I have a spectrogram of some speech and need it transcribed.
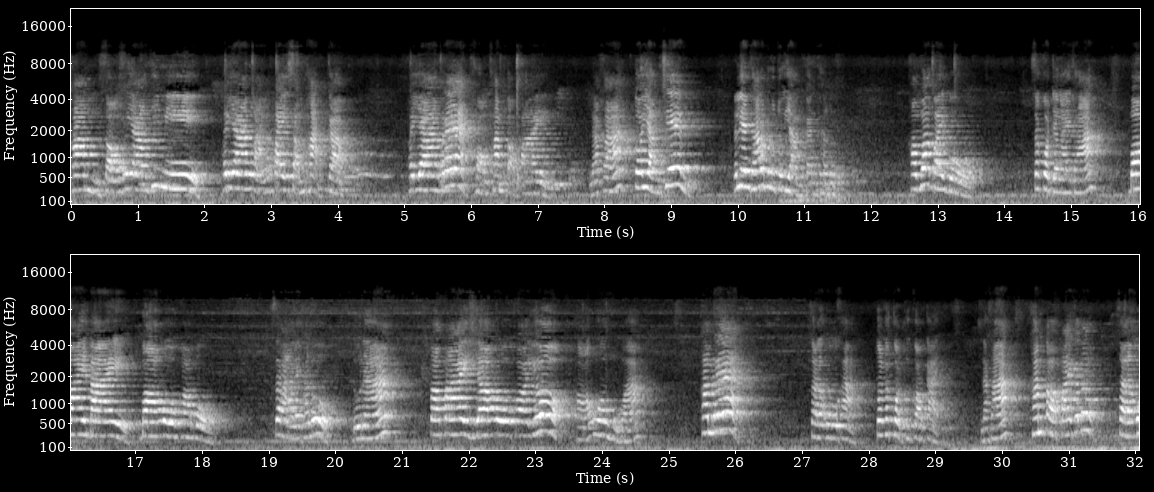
คำสองพยางค์ที่มีพยางค์หลังไปสัมผัสกับพยางค์แรกของคำต่อไปนะคะ ตัวอย่างเช่นนักเรียนคะเรามาดูตัวอย่างกันค่ะลูกคำว่าใบโบสะกดยังไงคะบอไอใบบอโอกอโบ สระอะไรคะลูก ดูนะ ต่อไปยอโอกอโยหออัวหัวคำแรกสระโอค่ะ ตัวสะกดคือกอไก่นะคะคำต่อไปก็ต้องสระโอ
